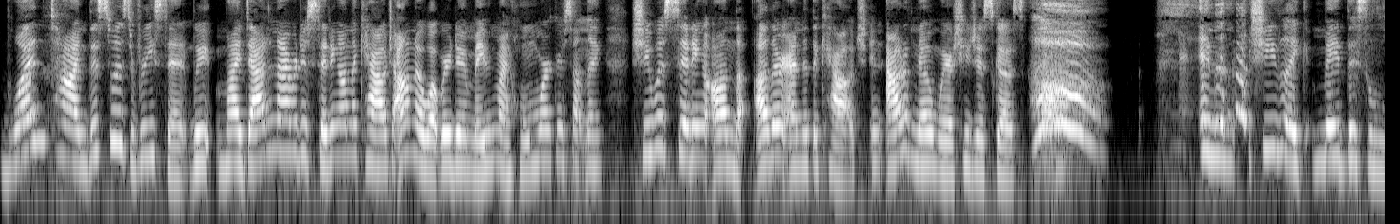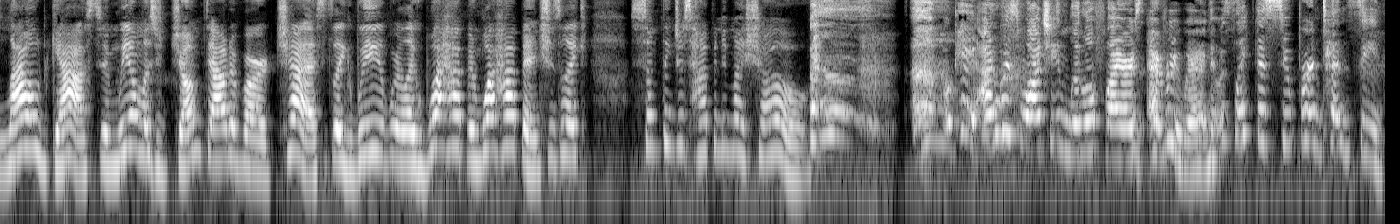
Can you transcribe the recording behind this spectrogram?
One time this was recent. We my dad and i were just sitting on the couch. I don't know what we are doing maybe my homework or something. She was sitting on the other end of the couch and out of nowhere she just goes and she like made this loud gasp and we almost jumped out of our chests like we were like what happened? What happened? She's like something just happened in my show okay, I was watching Little Fires Everywhere, and it was like this super intense scene.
